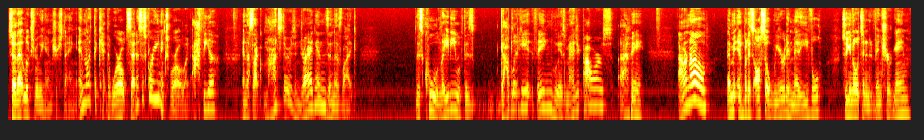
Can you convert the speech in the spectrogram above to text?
So that looks really interesting. And like the the world set, it's a Square Enix world, like Athia, and it's like monsters and dragons, and there's like this cool lady with this goblet head thing who has magic powers. I mean, I don't know. I mean, but it's also weird and medieval, so you know it's an adventure game.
